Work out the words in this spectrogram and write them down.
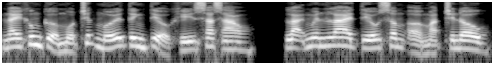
Này không cửa một chiếc mới tinh tiểu khí xa sao, lại nguyên lai tiếu sâm ở mặt trên đâu.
